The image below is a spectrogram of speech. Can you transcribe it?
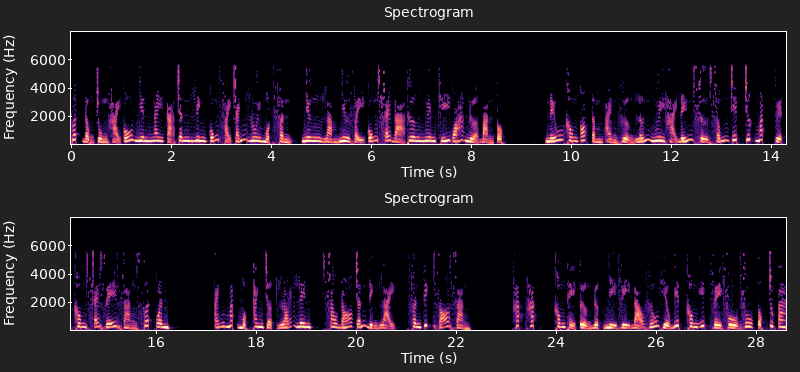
xuất động trùng hải cố nhiên ngay cả chân linh cũng phải tránh lui một phần, nhưng làm như vậy cũng sẽ đả thương nguyên khí quá nửa bản tộc. Nếu không có tầm ảnh hưởng lớn nguy hại đến sự sống chết trước mắt tuyệt không sẽ dễ dàng xuất quân. Ánh mắt một thanh chợt lói lên, sau đó chấn định lại, phân tích rõ ràng. Hắc hắc, không thể tưởng được nhị vị đạo hữu hiểu biết không ít về phù du tộc chúng ta.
